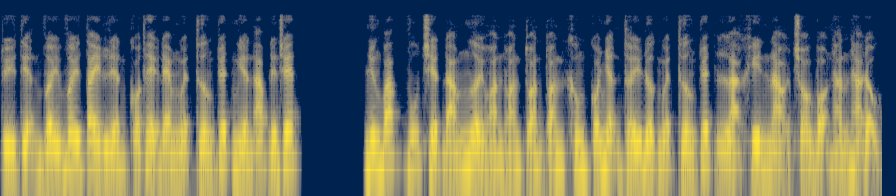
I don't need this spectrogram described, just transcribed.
tùy tiện vây vây tay liền có thể đem Nguyệt Thương Tuyết nghiền áp đến chết. Nhưng Bác Vũ Triệt đám người hoàn hoàn toàn toàn không có nhận thấy được Nguyệt Thương Tuyết là khi nào cho bọn hắn hạ độc.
